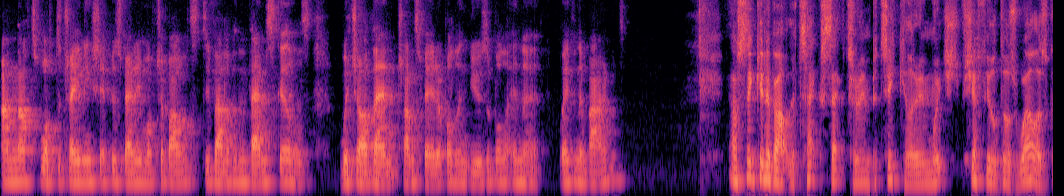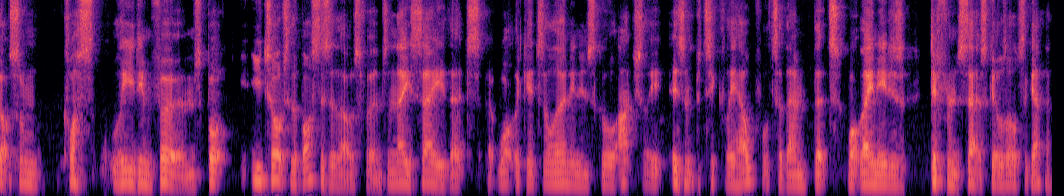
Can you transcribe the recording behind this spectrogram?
And that's what the traineeship is very much about developing them skills, which are then transferable and usable in a working environment. I was thinking about the tech sector in particular, in which Sheffield does well, has got some class leading firms, but you talk to the bosses of those firms and they say that what the kids are learning in school actually isn't particularly helpful to them, that what they need is a different set of skills altogether.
